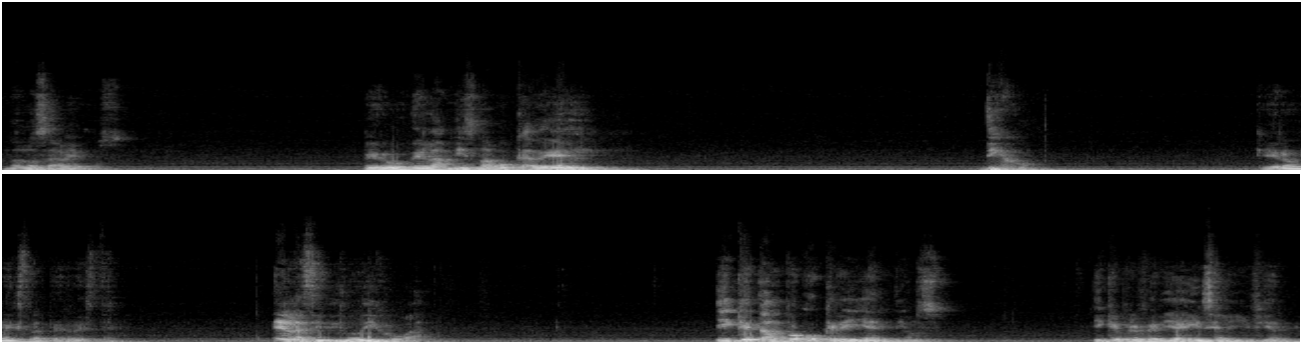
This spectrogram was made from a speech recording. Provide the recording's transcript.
No lo sabemos. Pero de la misma boca de él dijo que era un extraterrestre. Él así lo dijo, va. Y que tampoco creía en Dios. Y que prefería irse al infierno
